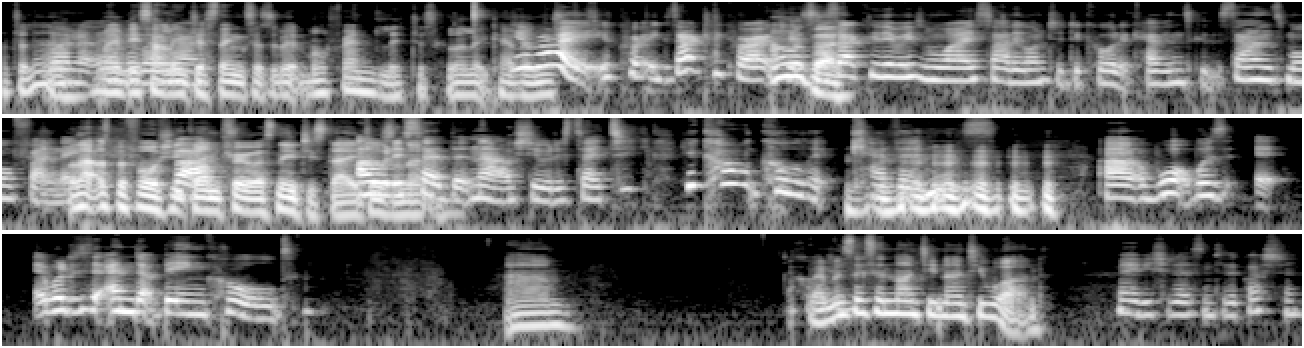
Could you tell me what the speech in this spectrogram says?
I don't know. Not Maybe Sally just thinks it's a bit more friendly to call it Kevin's. You're right. You're cor- exactly correct. Oh, it's exactly the reason why Sally wanted to call it Kevin's because it sounds more friendly. Well, that was before she'd But gone through a snooty stage, I would have it? said that now. She would have said, "You can't call it Kevin's." um, what was it? What did it end up being called? Um, when was this in 1991? Maybe you should listen to the question.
